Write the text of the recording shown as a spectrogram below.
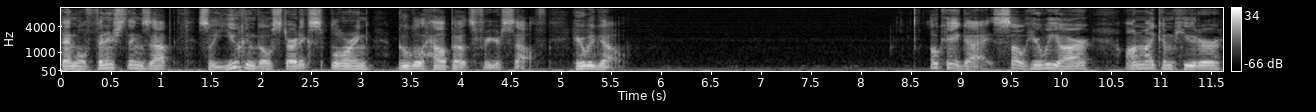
Then we'll finish things up so you can go start exploring Google Helpouts for yourself. Here we go. Okay guys, so here we are on my computer.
